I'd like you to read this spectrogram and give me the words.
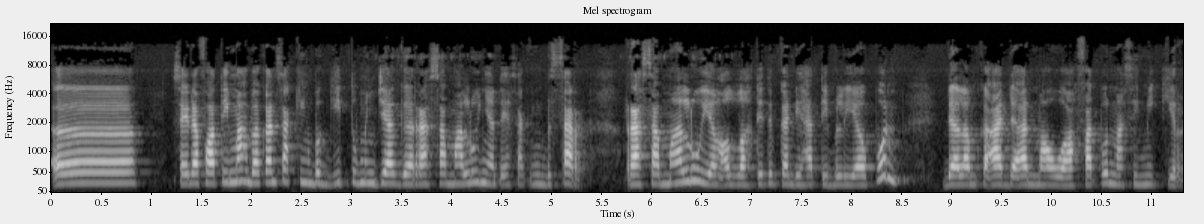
eh Sayyidah Fatimah bahkan saking begitu menjaga rasa malunya, ya, saking besar rasa malu yang Allah titipkan di hati beliau pun dalam keadaan mau wafat pun masih mikir.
